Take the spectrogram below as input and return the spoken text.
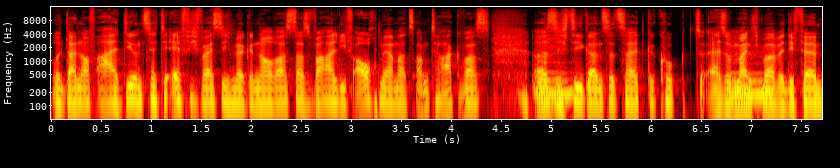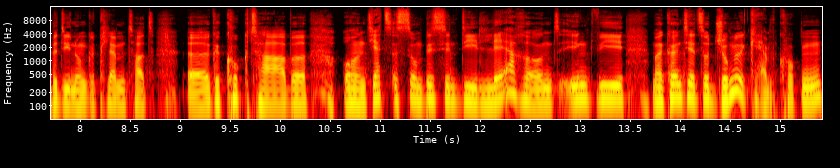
und dann auf ARD und ZDF, ich weiß nicht mehr genau, was das war, lief auch mehrmals am Tag was, was ich die ganze Zeit geguckt, also manchmal, wenn die Fernbedienung geklemmt hat, äh, geguckt habe. Und jetzt ist so ein bisschen die Leere und irgendwie, man könnte jetzt so Dschungelcamp gucken,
